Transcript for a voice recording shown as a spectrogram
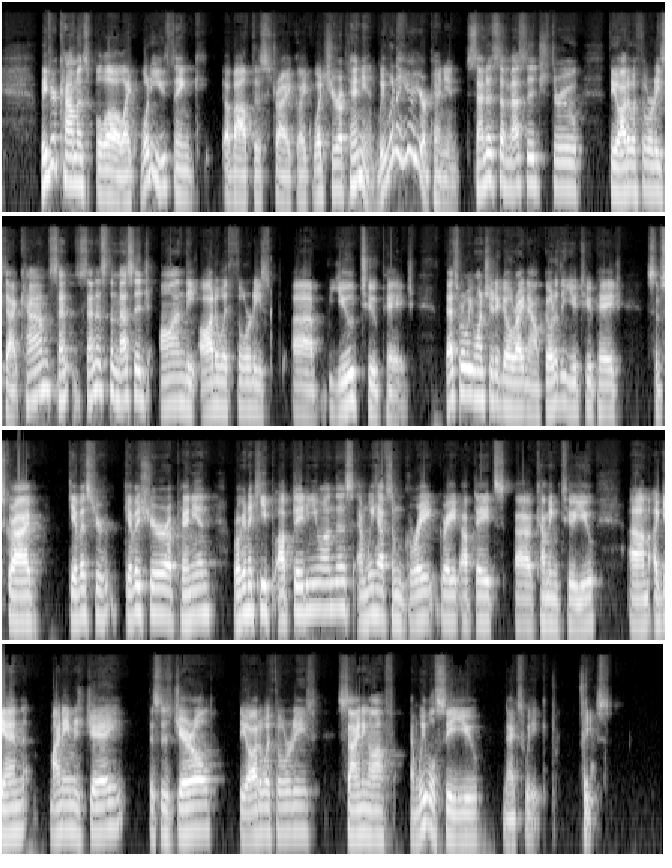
Leave your comments below. Like, what do you think about this strike? Like, what's your opinion? We want to hear your opinion. Send us a message through the autoauthorities.com. Send, send us the message on the Auto Authorities uh, YouTube page. That's where we want you to go right now. Go to the YouTube page, subscribe, give us your give us your opinion. We're going to keep updating you on this, and we have some great, great updates uh, coming to you. Um, again, my name is Jay. This is Gerald, the Auto Authorities, signing off, and we will see you next week. Peace.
